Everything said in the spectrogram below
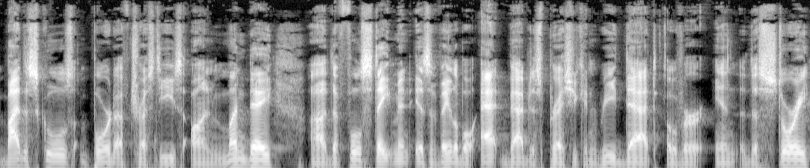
by the school's board of trustees on Monday. Uh, the full statement is available at Baptist Press. You can read that over in the story,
